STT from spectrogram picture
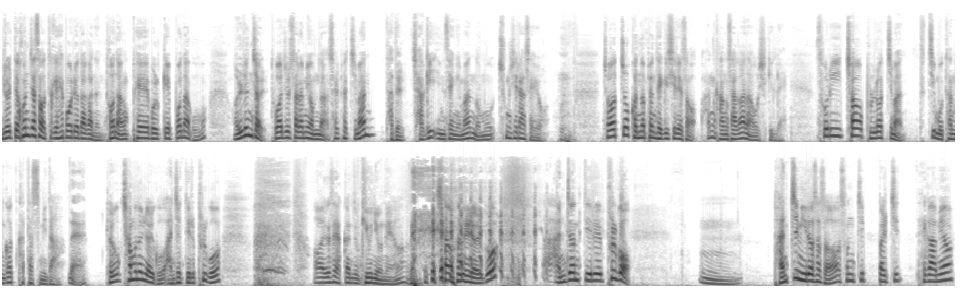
이럴 때 혼자서 어떻게 해보려다가는 더 낭패해 볼 게 뻔하고 얼른 절 도와줄 사람이 없나 살폈지만 다들 자기 인생에만 너무 충실하세요. 음. 저쪽 건너편 대기실에서 한 강사가 나오시길래 소리쳐 불렀지만 듣지 못한 것 같았습니다. 네. 결국 차문을 열고 안전띠를 풀고 어, 여기서 약간 좀 기운이 오네요. 차문을 열고 안전띠를 풀고 음, 반쯤 일어서서 손짓 발짓 해가며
